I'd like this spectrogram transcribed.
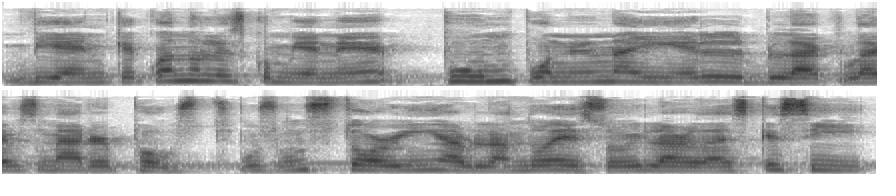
bien que cuando les conviene, pum, ponen ahí el Black Lives Matter post. Puso un story hablando de eso y la verdad es que sí,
